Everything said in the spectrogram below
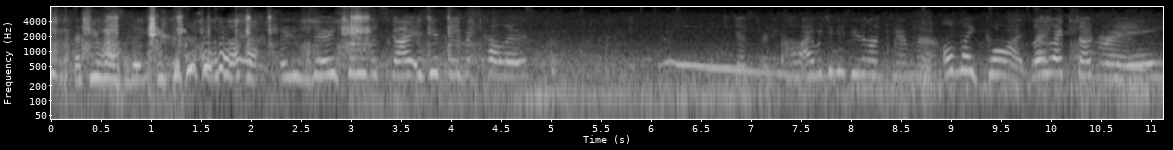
That's your husband. it is very pretty. The sky is your favorite color. Oh, I wish you could see that on camera. Oh my God. They're like sun rays.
